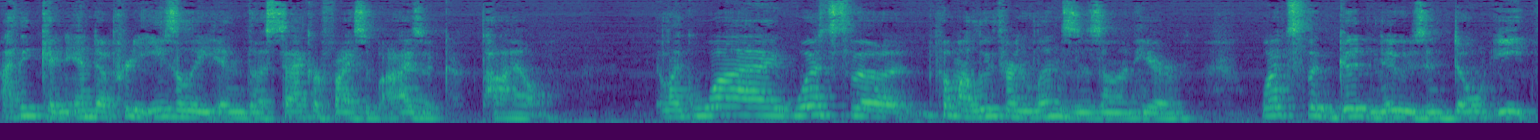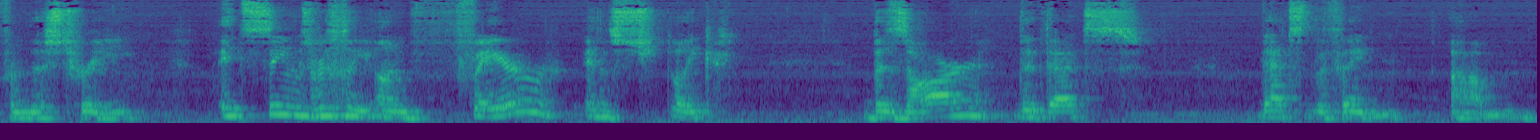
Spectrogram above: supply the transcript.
I think can end up pretty easily in the sacrifice of Isaac pile. Like why? What's the put my Lutheran lenses on here? What's the good news and don't eat from this tree? It seems really unfair and like bizarre that that's that's the thing. Um,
